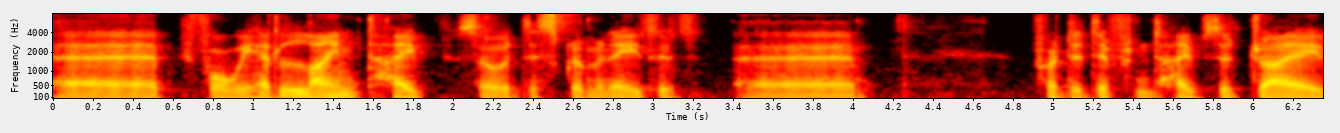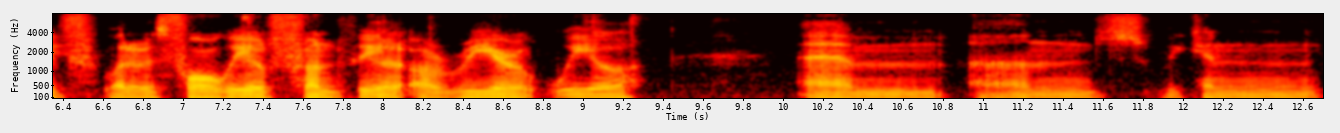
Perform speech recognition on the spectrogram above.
Uh, before we had line type, so it discriminated uh, for the different types of drive, whether it was four wheel, front wheel, or rear wheel. Um, and we can,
